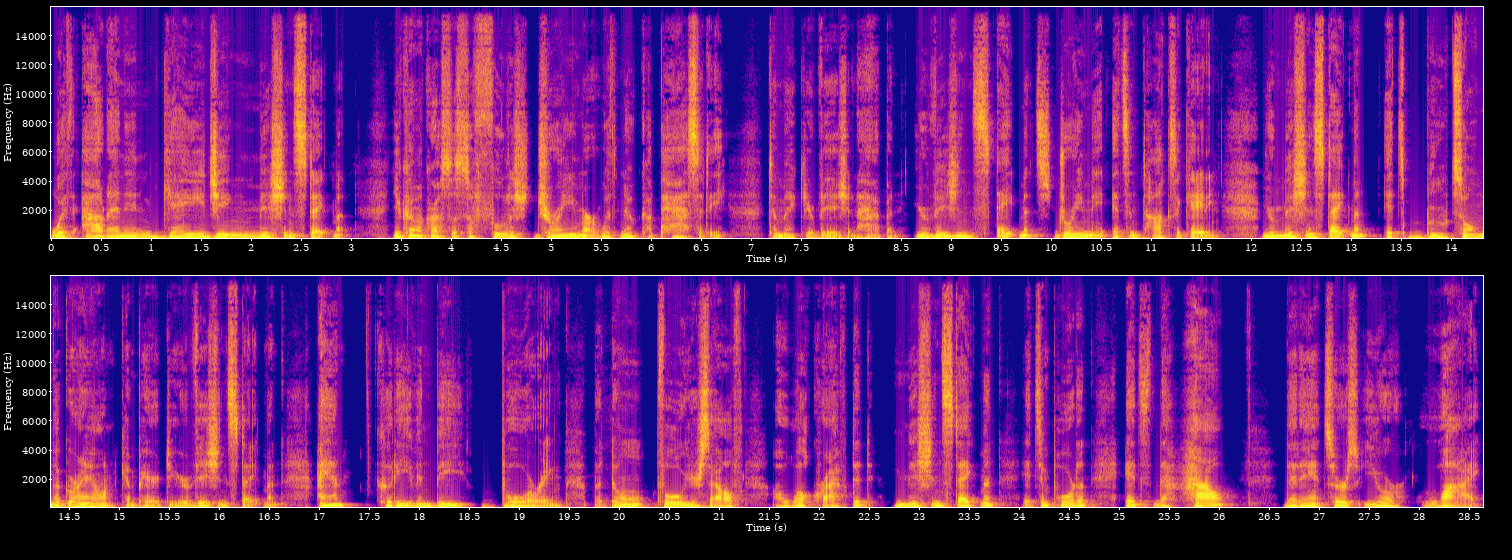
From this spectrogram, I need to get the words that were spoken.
Without an engaging mission statement, you come across as a foolish dreamer with no capacity to make your vision happen. Your vision statement's dreamy. It's intoxicating. Your mission statement, it's boots on the ground compared to your vision statement. And could even be boring. But don't fool yourself. A well-crafted mission statement, it's important. It's the how that answers your why.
